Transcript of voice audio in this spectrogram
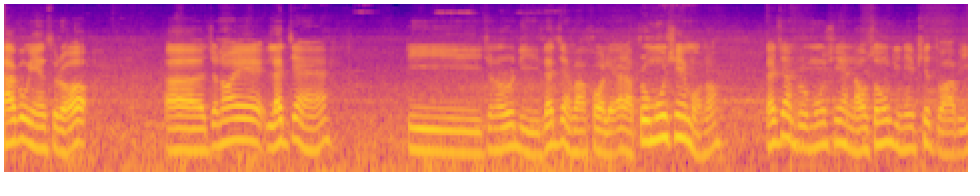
လာကုန်ရန်ဆိုတော့အာကျွန်တော်ရဲ့လက်ကျန်ဒီကျွန်တော်တို့ဒီလက်ကျန်ဘာခေါ်လဲအဲ့ဒါ promotion ပေါ့နော်လက်ကျန် promotion ကနောက်ဆုံးဒီနေ့ဖြစ်သွားပြီ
